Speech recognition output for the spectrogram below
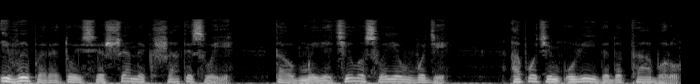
і випере той священик шати свої та обмиє тіло своє в воді, а потім увійде до табору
